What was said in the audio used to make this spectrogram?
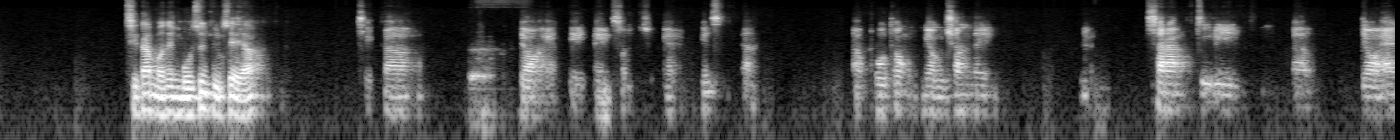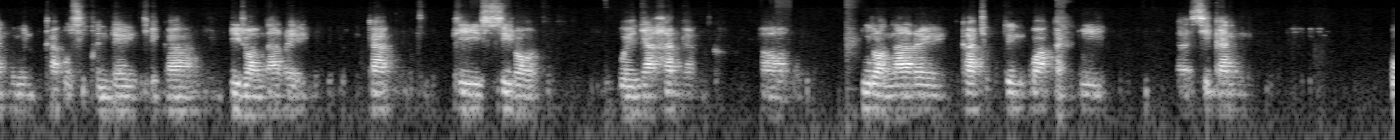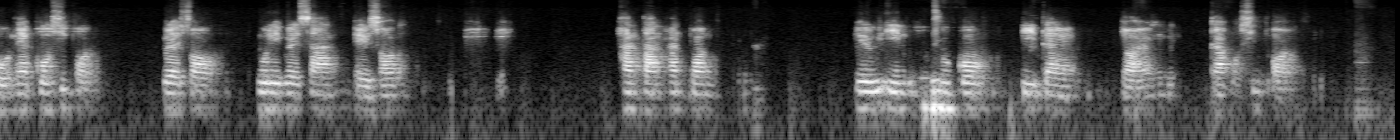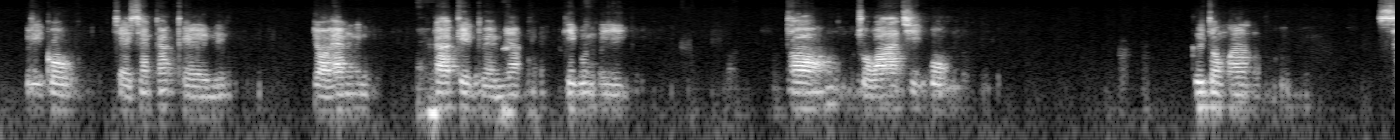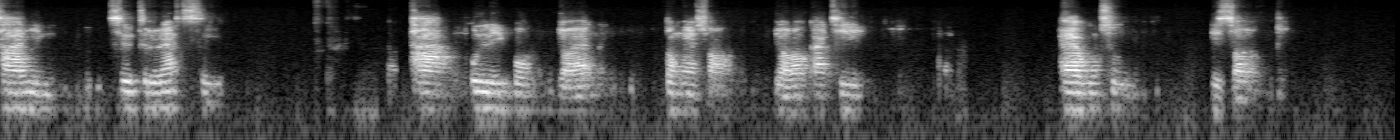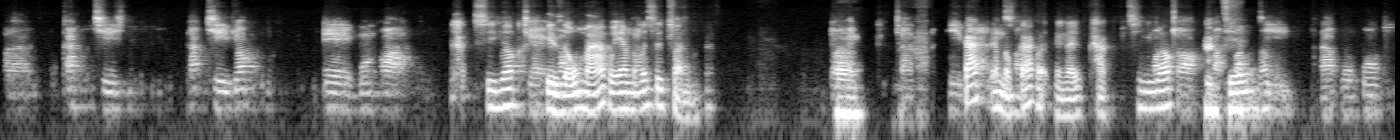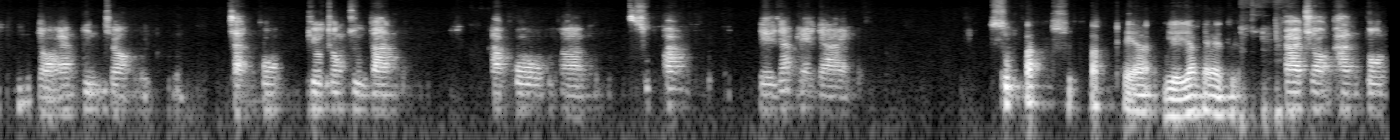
지난번에 무슨 주제야? 제가 여행에 대해서 소개하겠습니다. 아, 보통 명절에 사람들이 아, 여행을 가고 싶은데 제가 이런 날에 가기 싫어. 왜냐하면 어, 이런 날에 가족들과 같이 아, 시간 보내고 싶어요. 그래서 우리 회사에서 한 달 한 번 휴일 주고 이때 여행을 가고 싶어요. 그리고 제 생각에는 여행을 가게 되면 기분이 더 좋아지고 그동안 쌓인 스트레스 다 풀리고 여행을 통해서 여러 가지 배울 수 있어요. 아, các chi các chi tiết môn hoa 각시혁 si góc thì dấu má của em nó vẫn sẽ chuẩn. Ờ. Cát em đọc cát lại thì ngày thạc si góc thạc chi góc nhỏ em tin cho. Chặt cô kêu trong chu tan. À cô xúc phát. Dễ dắt hè dài. Xúc phát xúc phát hè dễ dắt hè ca cho khăn tôn.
